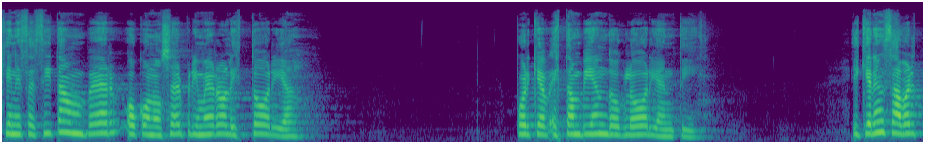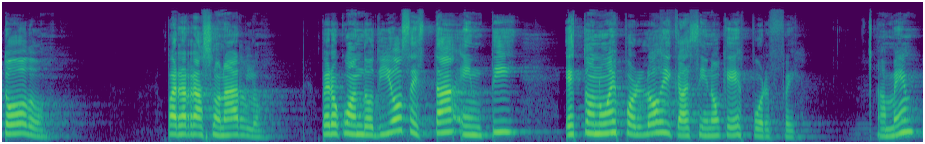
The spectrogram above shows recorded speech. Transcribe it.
que necesitan ver o conocer primero la historia porque están viendo gloria en ti. Y quieren saber todo para razonarlo. Pero cuando Dios está en ti, esto no es por lógica, sino que es por fe. Amén.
